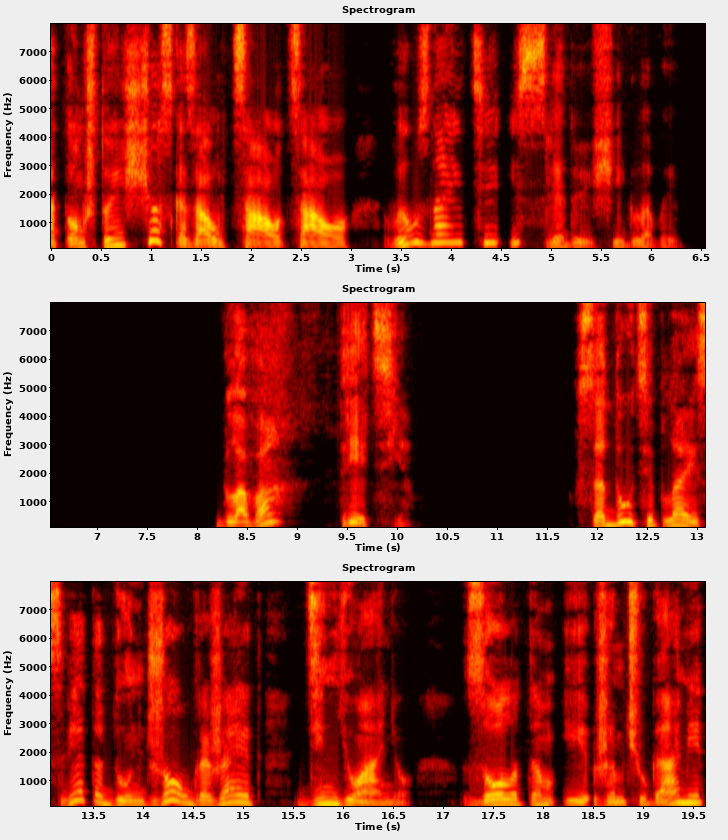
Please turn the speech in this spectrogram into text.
О том, что еще сказал Цао-Цао, вы узнаете из следующей главы. Глава третья. В саду тепла и света Дунь-Джо угрожает Динь-Юаню. Золотом и жемчугами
